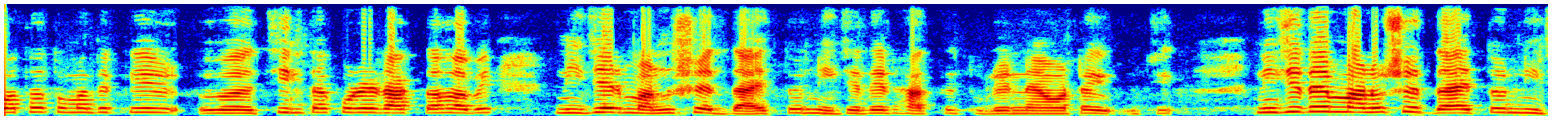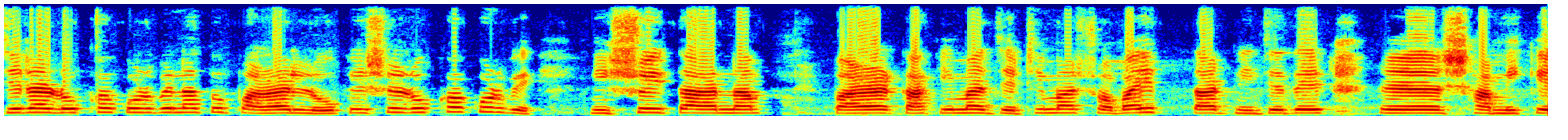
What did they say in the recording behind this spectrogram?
কথা তোমাদেরকে চিন্তা করে রাখতে হবে, নিজের মানুষের দায়িত্ব নিজেদের হাতে তুলে নেওয়াটাই উচিত। নিজেদের মানুষের দায়িত্ব নিজেরা রক্ষা করবে না তো পাড়ার লোক এসে রক্ষা করবে? নিশ্চয়ই তার নাম পাড়ার কাকিমা, জেঠিমা, সবাই তার নিজেদের স্বামীকে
